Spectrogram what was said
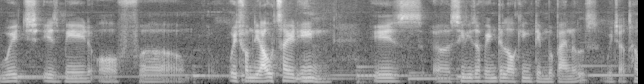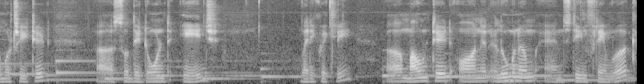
which is made of, uh, which from the outside in is a series of interlocking timber panels which are thermo treated uh, so they don't age very quickly, uh, mounted on an aluminum and steel framework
